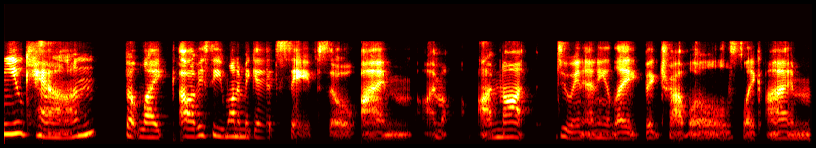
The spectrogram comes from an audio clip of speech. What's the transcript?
you can, but like obviously you want to make it safe. So I'm I'm I'm not doing any like big travels. Like I'm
